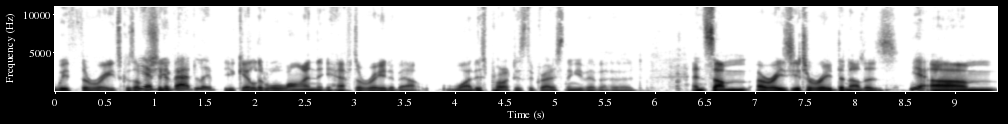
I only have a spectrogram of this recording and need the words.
with the reads because Yeah, a obviously bit of ad lib. you get a little line that you have to read about why this product is the greatest thing you've ever heard, and some are easier to read than others. Yeah. Um,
